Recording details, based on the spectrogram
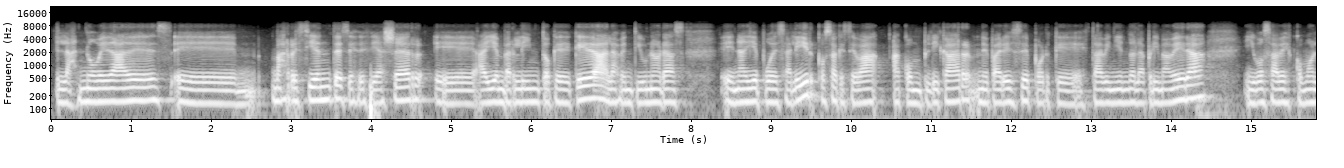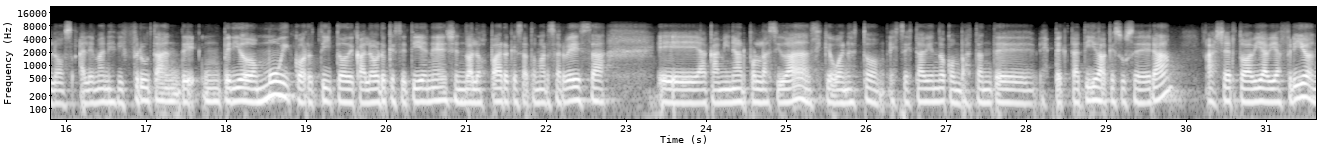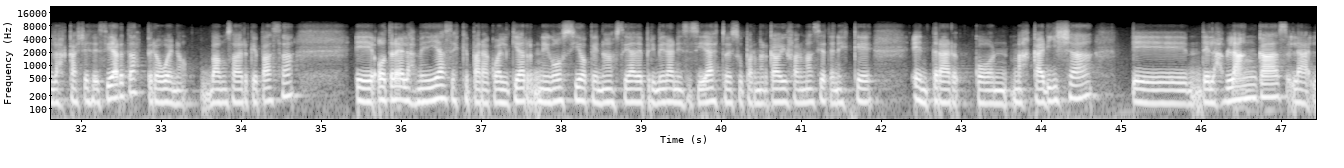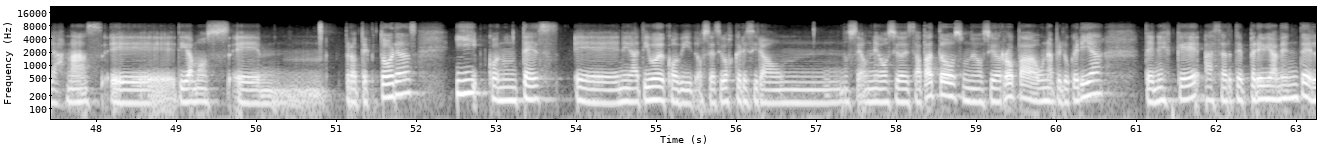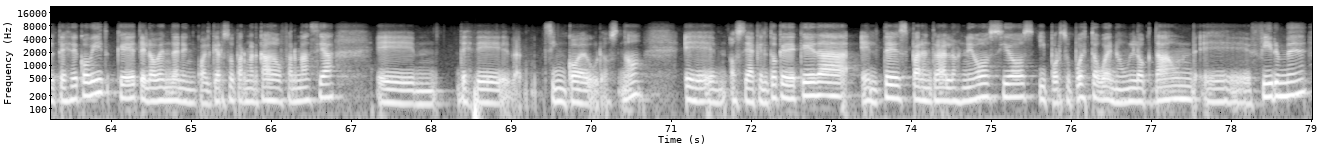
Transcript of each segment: Las novedades eh, más recientes es desde ayer, eh, ahí en Berlín toque de queda, a las 21 horas eh, nadie puede salir, cosa que se va a complicar, me parece, porque está viniendo la primavera y vos sabés cómo los alemanes disfrutan de un periodo muy cortito de calor que se tiene, yendo a los parques a tomar cerveza. A caminar por la ciudad, así que bueno, esto se está viendo con bastante expectativa que sucederá. Ayer todavía había frío en las calles desiertas, pero bueno, vamos a ver qué pasa. Eh, otra de las medidas es que para cualquier negocio que no sea de primera necesidad, esto de supermercado y farmacia, tenés que entrar con mascarilla eh, de las blancas, las más, eh, digamos, em, protectoras y con un test eh, negativo de COVID. O sea, si vos querés ir a un, no sé, un negocio de zapatos, un negocio de ropa, una peluquería, tenés que hacerte previamente el test de COVID que te lo venden en cualquier supermercado o farmacia eh, desde 5 euros, ¿no? Eh, o sea que el toque de queda, el test para entrar a los negocios y por supuesto, bueno, un lockdown firme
